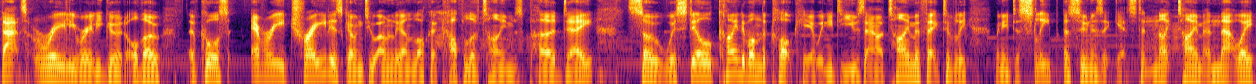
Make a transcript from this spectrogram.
that's really, really good. Although, of course, every trade is going to only unlock a couple of times per day, so we're still kind of on the clock here. We need to use our time effectively, we need to sleep as soon as it gets to nighttime, and that way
